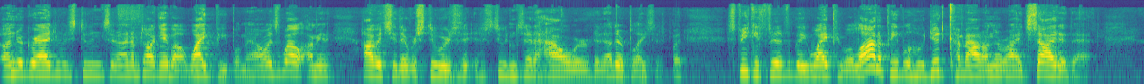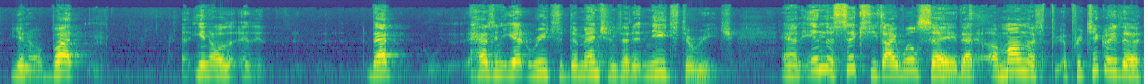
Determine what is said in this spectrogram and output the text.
undergraduate students, and I'm talking about white people now as well. I mean, obviously there were stewards, students at Howard and other places, but speaking specifically white people, a lot of people who did come out on the right side of that, you know, but, you know, that hasn't yet reached the dimensions that it needs to reach. And in the 60s, I will say that among us, particularly the,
